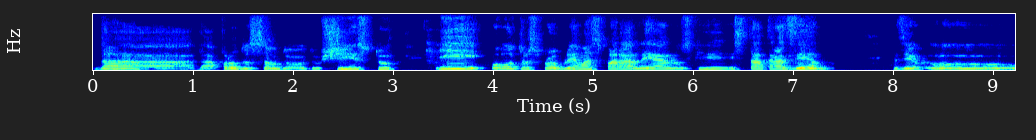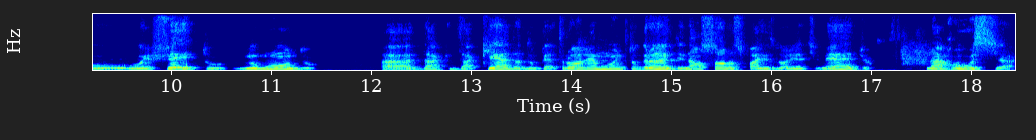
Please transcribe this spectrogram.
da, da produção do, do xisto e outros problemas paralelos que está trazendo. Quer dizer, o, o, o efeito no mundo ah, da, da queda do petróleo é muito grande, não só nos países do Oriente Médio, na Rússia,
